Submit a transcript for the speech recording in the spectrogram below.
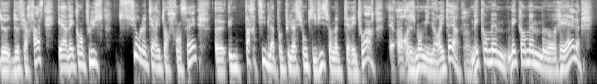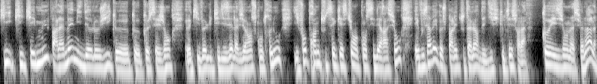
de, de faire face. Et avec en plus sur le territoire français euh, une partie de la population qui vit sur notre territoire, heureusement minoritaire, Hum. mais quand même, mais quand même euh, réelle, qui, qui, qui est mue par la même idéologie que, que, que ces gens euh, qui veulent utiliser la violence contre nous. Il faut prendre toutes ces questions en considération. Et vous savez que je parlais tout à l'heure des difficultés sur la cohésion nationale.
